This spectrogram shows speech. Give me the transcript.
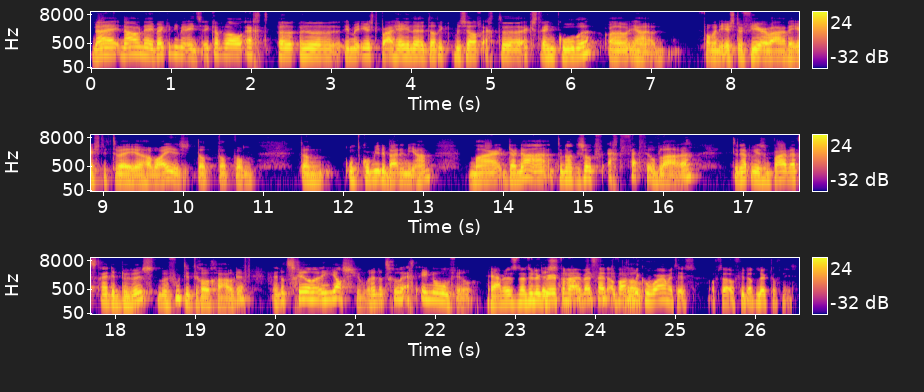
Nee, nou nee, ben ik het niet mee eens. Ik heb wel echt eh, eh, in mijn eerste paar helen dat ik mezelf echt eh, extreem koelde. Ja, van mijn eerste vier waren de eerste twee Hawaii. Dus dat, dat dan, dan ontkom je er bijna niet aan. Maar daarna, toen had ik dus ook echt vet veel blaren. Toen heb ik dus een paar wedstrijden bewust mijn voeten droog gehouden. En dat scheelde een jas, jongen. Dat scheelde echt enorm veel. Ja, maar dat is natuurlijk Dus weer van de wedstrijd afhankelijk droog. hoe warm het is. Of, of je dat lukt of niet.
